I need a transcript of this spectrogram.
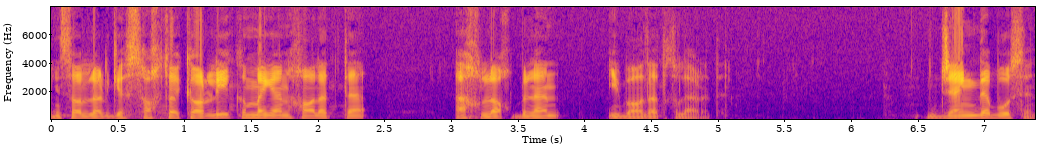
insonlarga soxtakorlik qilmagan holatda axloq bilan ibodat qilardi. Jangda bo'lsin,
